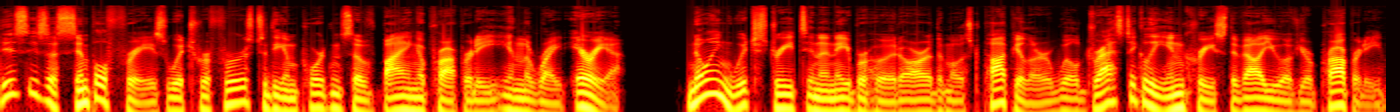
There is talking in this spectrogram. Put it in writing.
This is a simple phrase which refers to the importance of buying a property in the right area. Knowing which streets in a neighborhood are the most popular will drastically increase the value of your property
